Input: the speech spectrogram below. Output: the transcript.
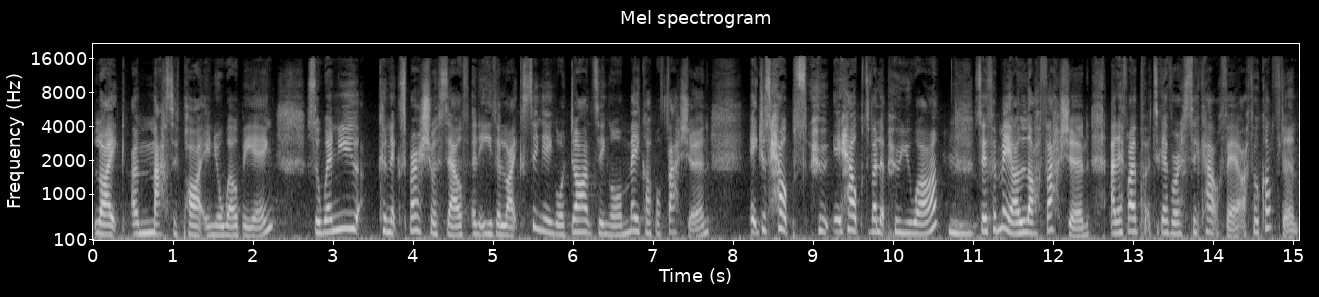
like a massive part in your well-being. So when you can express yourself in either like singing or dancing or makeup or fashion it just helps who it helps develop who you are. So for me i love fashion and if i put together a sick outfit i feel confident.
